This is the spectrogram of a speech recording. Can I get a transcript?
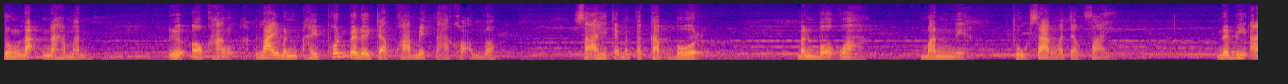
ทรงละหน้ามัน หรือออกห่างไล่มันให้พ้นไปเลยจากความเมตตาของอัลลอฮ์สาเหตุจากมันตะกับโบรมันบอกว่ามันเนี่ยถูกสร้างมาจากไฟ นบีอา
